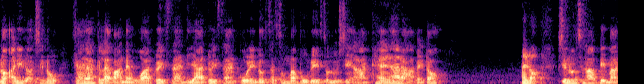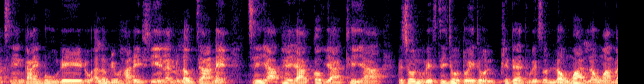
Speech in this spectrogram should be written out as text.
နော်အဲ့ဒီတော့ရှင်တို့ရာရကလပ်ပါနဲ့ဟိုကတွေ့ဆန်ဒီဟာတွေ့ဆန်ကိုရီတို့ဆက်စုမပူတွေဆိုလို့ရှင်အဲ့ဒါခံရတာပဲတော့ အဲ့တော့ရှင်တို့ခြေထောက်တွေမှာချင်းကိုင်းဘူးတွေတို့အဲ့လိုမျိုးဟာတွေရှိရင်လည်းမလောက်ကြနဲ့ချစ်ရဖက်ရကုတ်ရထိရတချို့လူတွေစီးချိုသွေးချိုဖြစ်တဲ့သူတွေဆိုလုံးဝလုံးဝမ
